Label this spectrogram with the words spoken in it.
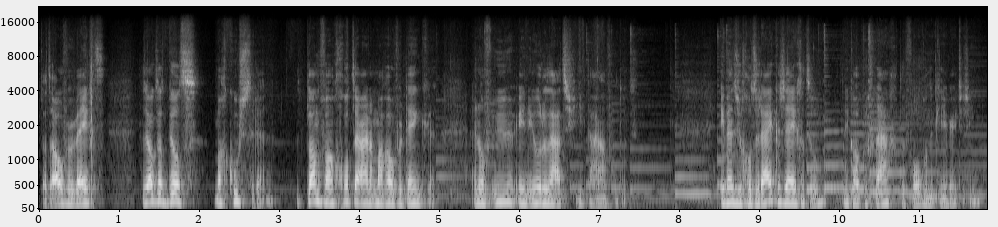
dat overweegt, dat ook dat beeld mag koesteren. Het plan van God daar mag overdenken. En of u in uw relatie daaraan voldoet. Ik wens u Gods rijke zegen toe en ik hoop u graag de volgende keer weer te zien.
